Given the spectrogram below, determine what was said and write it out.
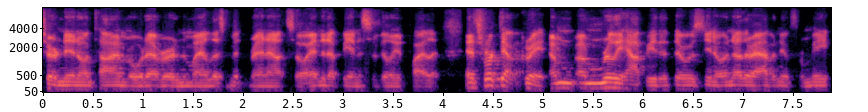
turned in on time or whatever, and then my enlistment ran out. So I ended up being a civilian pilot, and it's worked out great. I'm I'm really happy that there was you know another avenue for me.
